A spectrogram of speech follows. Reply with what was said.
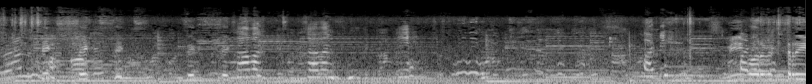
Cheers cheers six six six six six V for victory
